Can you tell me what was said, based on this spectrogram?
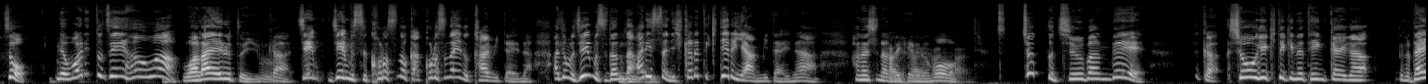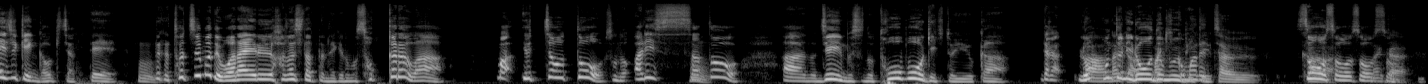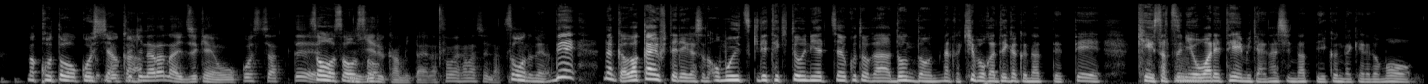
そう。で、割と前半は笑えるというか、ジェジェームス殺すのか殺さないのかみたいな。あ、でもジェームスだんだんアリッサに惹かれてきてるやんみたいな話なんだけれどもちょっと中盤で、なんか衝撃的な展開が、なんか大事件が起きちゃって、うん。なんか途中まで笑える話だったんだけども、そっからは、まあ言っちゃうと、そのアリッサと、あの、ジェームスの逃亡劇というか、だから本当にロードムービーというか。そうそうそうそうまあ、ことを起こしちゃうか。目的ならない事件を起こしちゃってそうそうそう。逃げるかみたいなそういう話になってそうなんだよ。でなんか若い二人がその思いつきで適当にやっちゃうことがどんどんなんか規模がでかくなってって警察に追われてみたいな話になっていくんだけれども、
